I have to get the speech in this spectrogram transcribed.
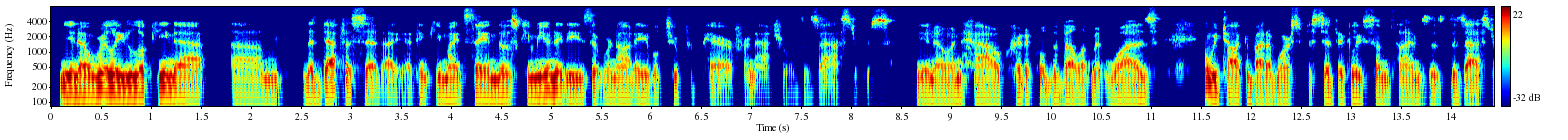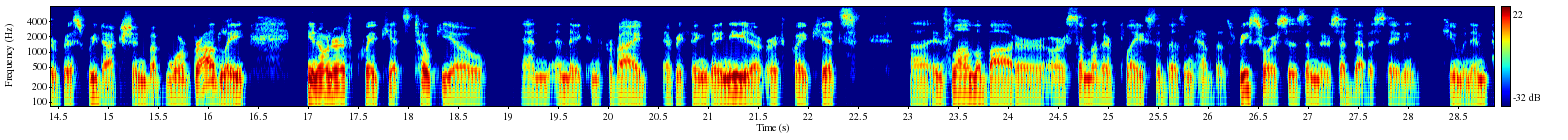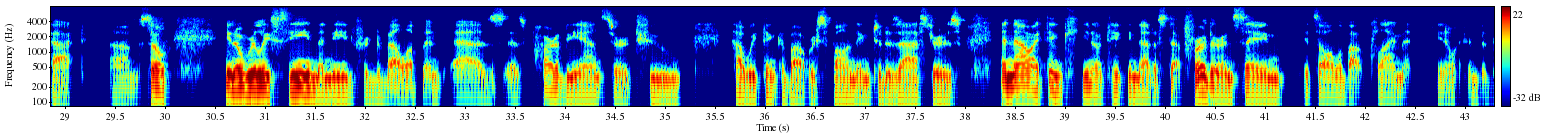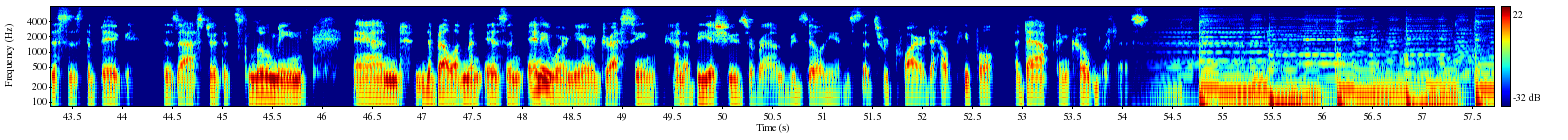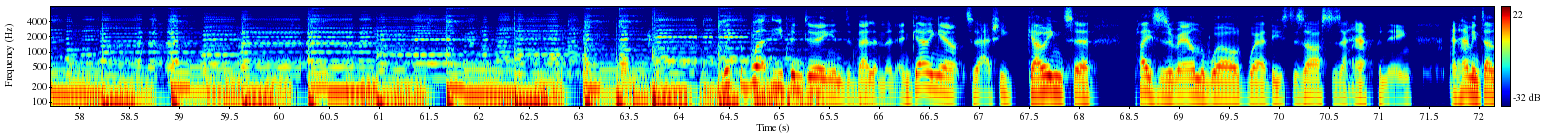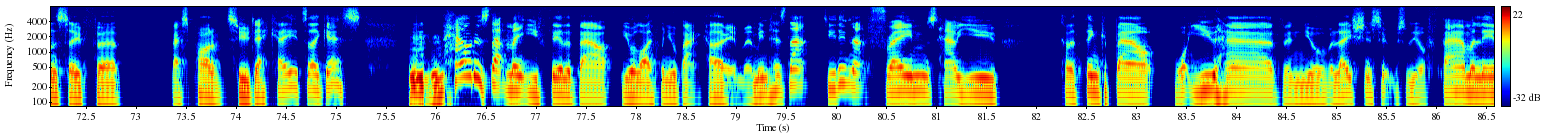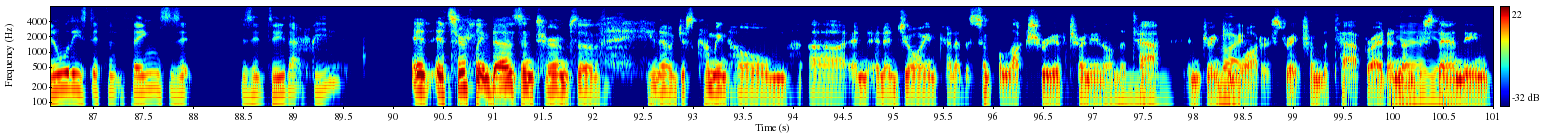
you know, really looking at um, the deficit, I, I, think you might say, in those communities that were not able to prepare for natural disasters you know, and how critical development was. And we talk about it more specifically sometimes as disaster risk reduction, but more broadly, you know, an earthquake hits Tokyo and, and they can provide everything they need. An earthquake hits uh, Islamabad or, or some other place that doesn't have those resources, and there's a devastating human impact. Um, so, you know, really seeing the need for development as as part of the answer to how we think about responding to disasters. And now I think, you know, taking that a step further and saying it's all about climate, you know, and that this is the big disaster that's looming and development isn't anywhere near addressing kind of the issues around resilience that's required to help people adapt and cope with this. With the work that you've been doing in development and going out to actually going to places around the world where these disasters are happening and having done so for best part of two decades i guess mm-hmm. how does that make you feel about your life when you're back home? I mean has that do you think that frames how you kind of think about what you have and your relationships with your family and all these different things? Does it does it do that for you it, it certainly does in terms of, you know, just coming home uh, and, and enjoying kind of the simple luxury of turning on the tap mm. and drinking right. water straight from the tap, right? And yeah, understanding,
